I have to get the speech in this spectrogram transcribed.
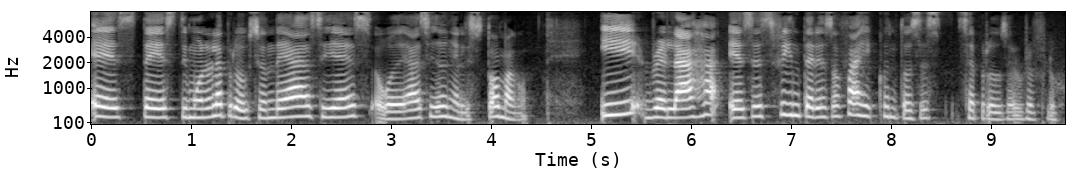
este estimula la producción de ácidos o de ácido en el estómago y relaja ese esfínter esofágico, entonces se produce el reflujo.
